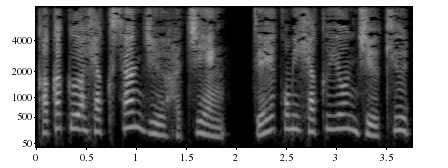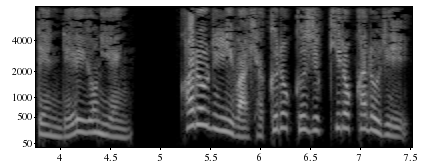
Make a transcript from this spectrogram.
価格は138円、税込み149.04円。カロリーは160キロカロリ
